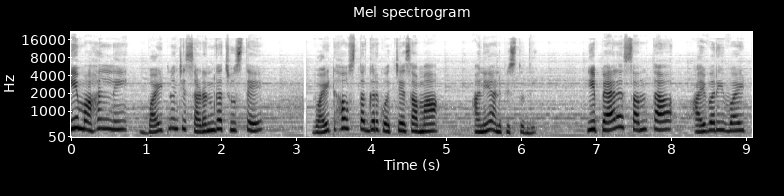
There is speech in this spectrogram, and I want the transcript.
ఈ మహల్ని బయట నుంచి సడన్గా చూస్తే వైట్ హౌస్ దగ్గరకు వచ్చేసామా అని అనిపిస్తుంది. ఈ ప్యాలెస్ అంతా ivory white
